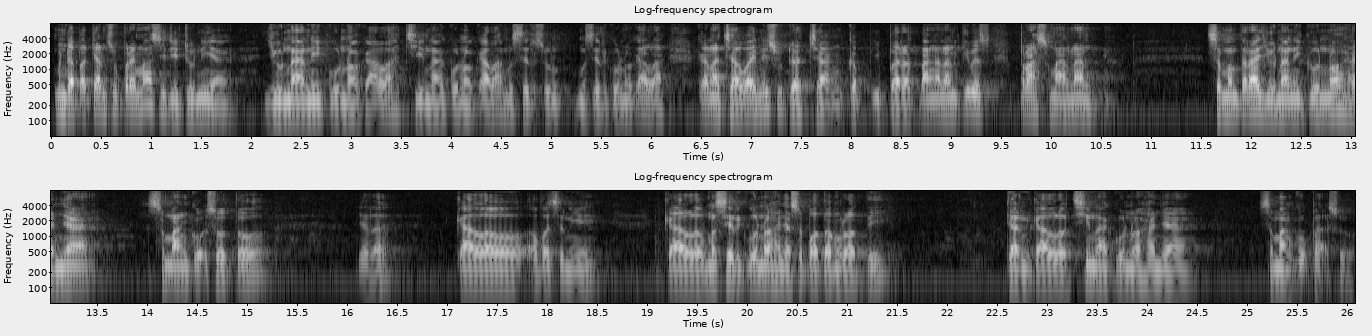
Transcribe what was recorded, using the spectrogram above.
mendapatkan supremasi di dunia, Yunani kuno kalah, Cina kuno kalah, Mesir Mesir kuno kalah. Karena Jawa ini sudah jangkep ibarat panganan kiwis prasmanan Sementara Yunani kuno hanya semangkuk soto, ya lah. Kalau apa jenenge? Kalau Mesir kuno hanya sepotong roti, dan kalau Cina kuno hanya semangkuk bakso.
